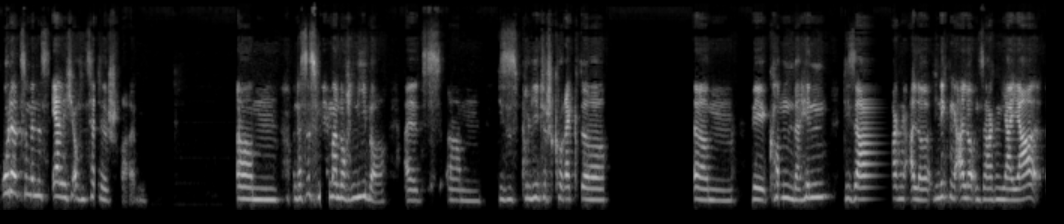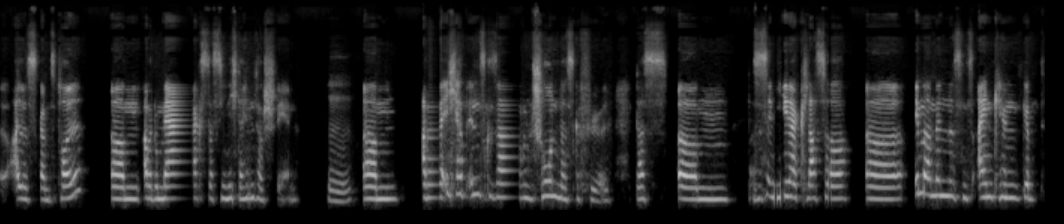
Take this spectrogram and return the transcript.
oder zumindest ehrlich auf den Zettel schreiben. Ähm, und das ist mir immer noch lieber als ähm, dieses politisch korrekte, ähm, wir kommen dahin, die sagen alle, die nicken alle und sagen, ja, ja, alles ganz toll, ähm, aber du merkst, dass sie nicht dahinter stehen. Mhm. Ähm, aber ich habe insgesamt schon das Gefühl, dass, ähm, dass es in jeder Klasse äh, immer mindestens ein Kind gibt,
